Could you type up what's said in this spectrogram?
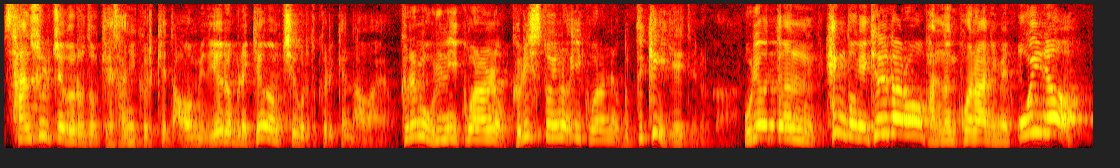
산술적으로도 계산이 그렇게 나옵니다. 여러분의 경험칙으로도 그렇게 나와요. 그러면 우리는 이 고난을, 그리스도인은 이 고난을 어떻게 이겨야 되는가? 우리 어떤 행동의 결과로 받는 고난이면 오히려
